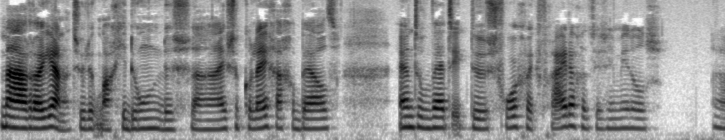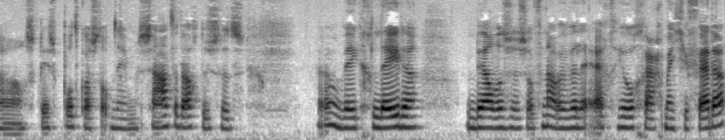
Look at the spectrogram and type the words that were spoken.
Maar uh, ja, natuurlijk mag je doen. Dus uh, hij heeft zijn collega gebeld. En toen werd ik dus vorige week vrijdag, het is inmiddels, uh, als ik deze podcast opneem, zaterdag. Dus dat is een week geleden. Belden ze zo van, nou, we willen echt heel graag met je verder.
